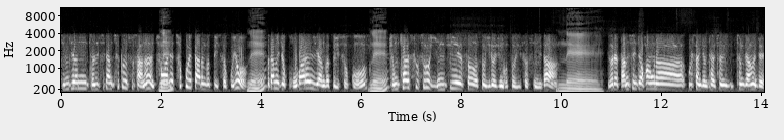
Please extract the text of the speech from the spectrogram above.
김기현 전 시장 측근 수사는 청와대 네. 첩보에 따른 것도 있었고요. 네. 그다음에 이제 고발에 의한 것도 있었고 네. 경찰 스스로 인지해서 또 이뤄진 것도 있었습니다. 네. 그래 당시 이제 황운하 울산 경찰청장은 이제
